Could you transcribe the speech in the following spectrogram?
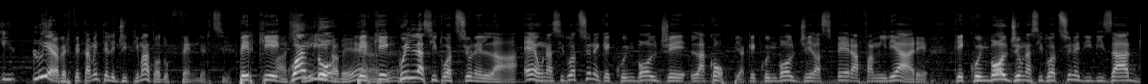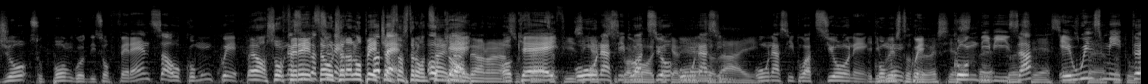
il- lui era perfettamente legittimato ad offendersi. Perché Ah, sì, quando. va bene, perché sì. quella situazione là è una situazione che coinvolge la coppia, che coinvolge la sfera familiare, che coinvolge una situazione di disagio, suppongo, di sofferenza o comunque. Però sofferenza, situazione- oh, c'è la lopeccia Vabbè, sta stronza, Ok, eh, no, però non è una ok, sofferenza fisica, una, situazio- una, si- una situazione comunque condivisa. E Will Smith, tu.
